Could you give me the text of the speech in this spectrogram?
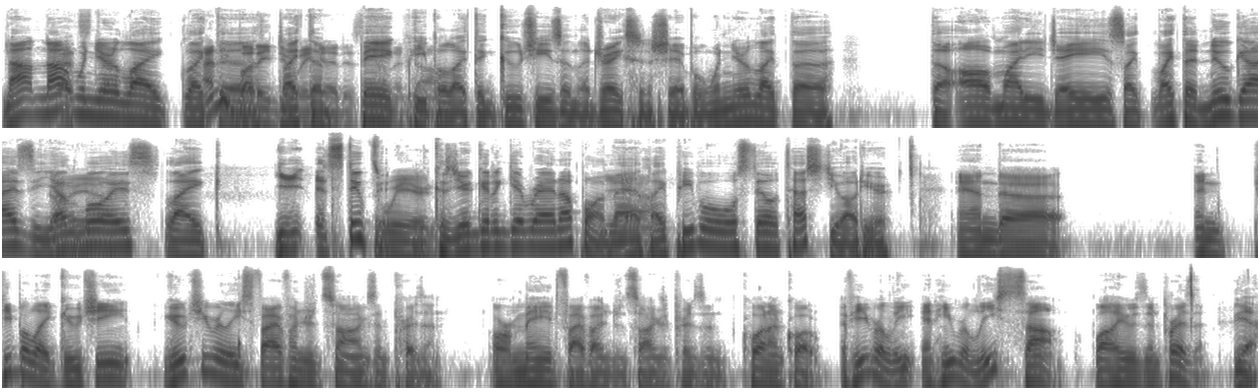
Not not That's when you're like like the like the big people like the Gucci's and the Drakes and shit, but when you're like the the almighty Jays, like like the new guys, the young Oh, yeah. boys, like you, it's stupid. weird. because you're gonna get ran up on, man. Like people will still test you out here. and uh, and people like Gucci. Gucci released 500 songs in prison, or made 500 songs in prison, quote unquote. If he released and he released some while he was in prison. Yeah.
